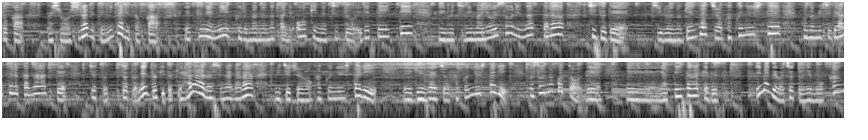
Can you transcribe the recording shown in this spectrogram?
とか場所を調べてみたりとか、え常に車の中に大きな地図を入れていて、え道に迷いそうになったら地図で自分の現在地を確認してこの道で合ってるかなってちょっとちょっとねドキドキハラハラしながら道順を確認したり、えー、現在地を確認したり、まあ、そんなことをね、えー、やっていたわけです。今ではちょっとねもう考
